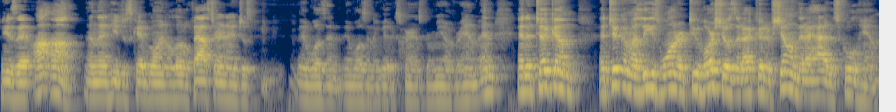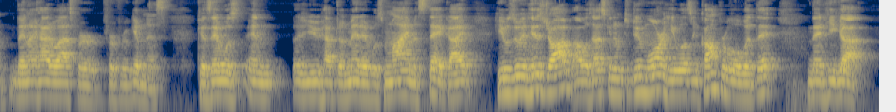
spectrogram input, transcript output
he said, "Uh uh," and then he just kept going a little faster, and it just it wasn't it wasn't a good experience for me or for him. And and it took him it took him at least one or two horse shows that I could have shown that I had to school him. Then I had to ask for for forgiveness because it was and you have to admit it was my mistake. I he was doing his job. I was asking him to do more. He wasn't comfortable with it. And then he got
